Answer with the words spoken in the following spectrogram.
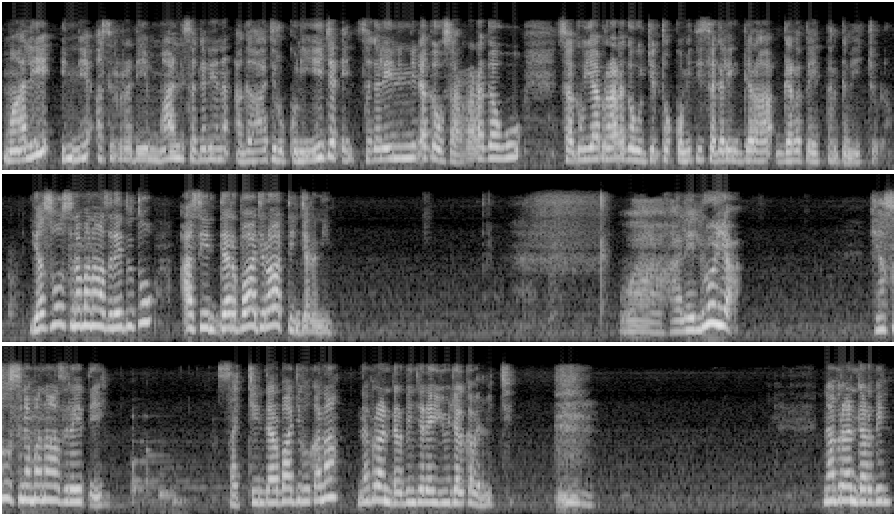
Maali inni asirra deemu maalli sagaleen dhagahaa jiru kuni jedheen sagaleen inni dhaga'u sarara dhaga'u guyyaa biraa dhaga'u wajjin tokko miti sagaleen gara gara ta'etti argame jechuudha. Yesuus nama Naazreetitu asiin darbaa jira ittiin jedhaniin. Waa haleluuyaa! Yesuus nama Naazreeti. Sachiin darbaa jiru kana na biraan darbin jedhee iyyuu jalqabe namichi. Na biraan darbin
